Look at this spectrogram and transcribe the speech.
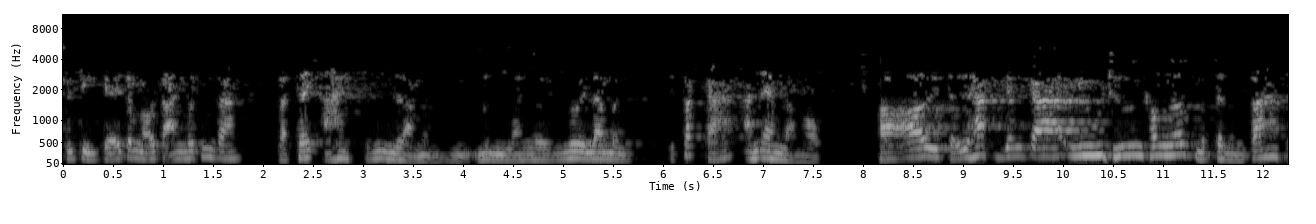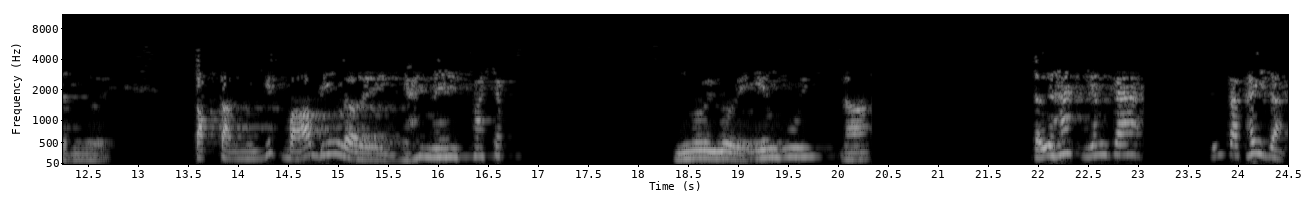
sự trì trệ trong nội tạng của chúng ta. Là thấy ai cũng là mình mình là người người là mình thì tất cả anh em là một. Họ ơi, tự hát dân ca yêu thương không ngớt mà tình ta, tình người. Tập tần dứt bỏ biến lời, giải mê phá chấp. Người người yên vui, đó. Tự hát dân ca, chúng ta thấy rằng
